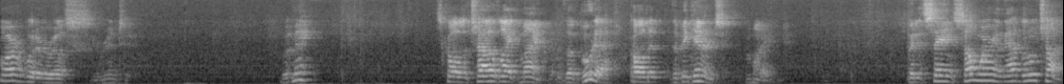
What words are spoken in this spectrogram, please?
Or whatever else you're into. With me? It's called a childlike mind. The Buddha called it the beginner's mind. But it's saying somewhere in that little child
